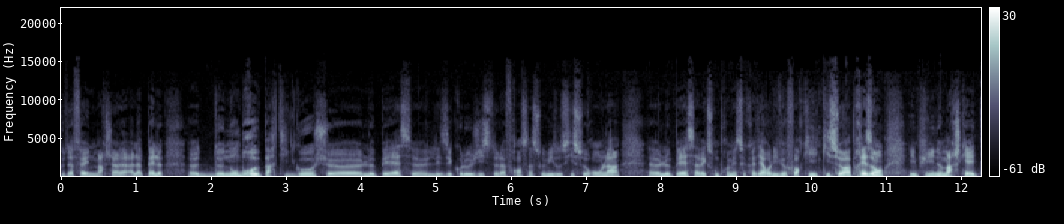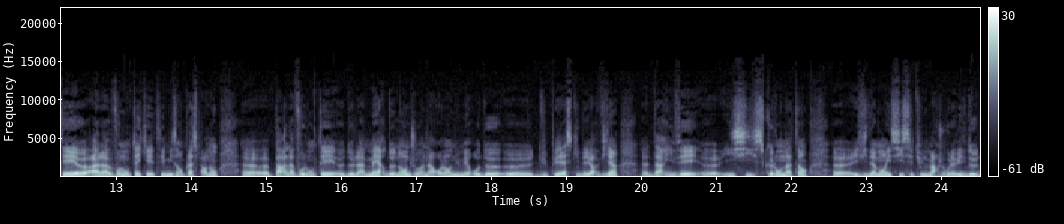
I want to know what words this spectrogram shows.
Tout à fait une marche à, l'appel euh, de nombreux partis de gauche. Euh, le PS, euh, les écologistes, la France insoumise aussi seront là. Le PS avec son premier secrétaire Olivier Faure qui, sera présent. Et puis une marche qui a été à la volonté, qui a été mise en place pardon, par la volonté de la maire de Nantes, Johanna Roland, numéro 2 du PS, qui d'ailleurs vient d'arriver ici. Ce que l'on attend évidemment ici, c'est une marche, vous l'avez dit, de,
